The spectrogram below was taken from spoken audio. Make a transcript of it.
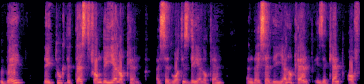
Today they took the test from the yellow camp. I said, what is the yellow camp? And they said, the yellow camp is a camp of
